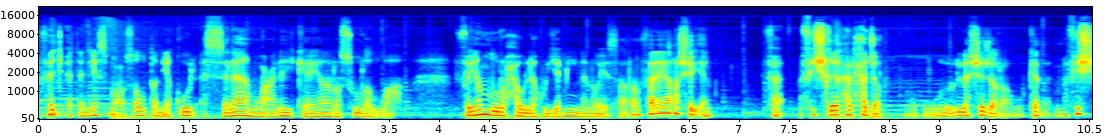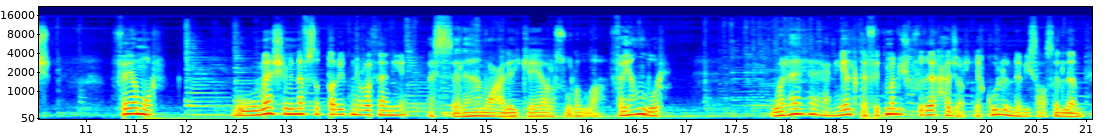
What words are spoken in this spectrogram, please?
فجأة يسمع صوتا يقول السلام عليك يا رسول الله. فينظر حوله يمينا ويسارا فلا يرى شيئا. ففيش غير هالحجر ولا شجرة وكذا. ما فيش فيمر وماشي من نفس الطريق مرة ثانية السلام عليك يا رسول الله. فينظر ولا يعني يلتفت ما بيشوف غير حجر. يقول النبي صلى الله عليه وسلم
